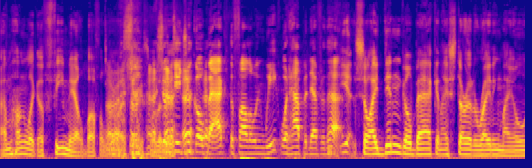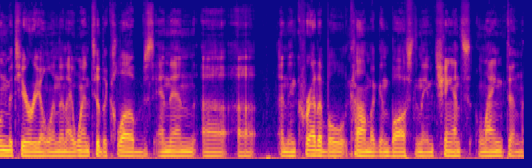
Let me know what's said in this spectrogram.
I'm hung like a female buffalo. All right. I think is what it So did you go back the following week? What happened after that? Yeah, so I didn't go back, and I started writing my own material, and then I went to the clubs, and then uh, uh, an incredible comic in Boston named Chance Langton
